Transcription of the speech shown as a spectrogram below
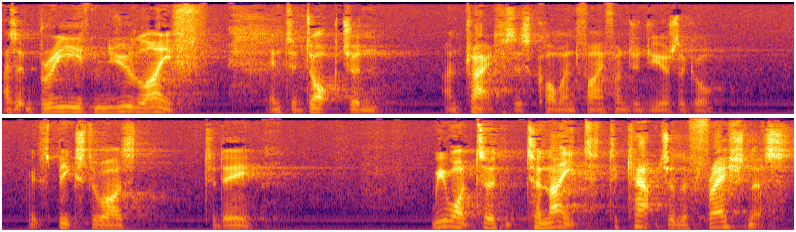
as it breathed new life into doctrine and practices common 500 years ago. It speaks to us today. We want to, tonight to capture the freshness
